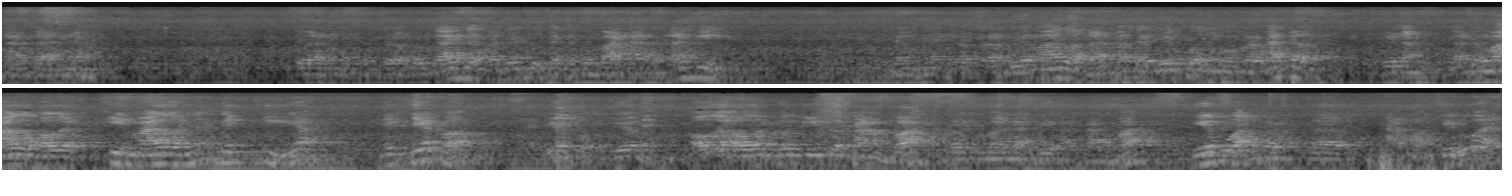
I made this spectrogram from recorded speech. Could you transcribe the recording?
katanya. Tuan tentera bergajah pada tu kata kebahan ada lagi. Dan tentera dia marah dan pasal dia pun yang berada. Dia nak ada Dia dia orang-orang ke Kaabah beribadah di Kaabah, dia buat ber, uh, Kaabah tiruan.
